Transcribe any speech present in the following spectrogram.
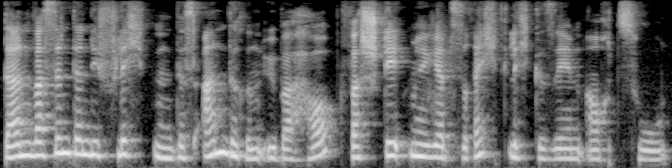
Dann, was sind denn die Pflichten des anderen überhaupt? Was steht mir jetzt rechtlich gesehen auch zu?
